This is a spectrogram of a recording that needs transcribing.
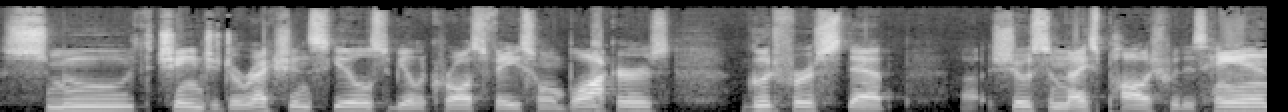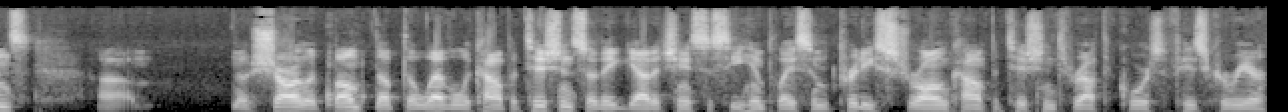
smooth change of direction skills to be able to cross face on blockers. Good first step. Uh, shows some nice polish with his hands. Um, you know, Charlotte bumped up the level of competition, so they got a chance to see him play some pretty strong competition throughout the course of his career.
